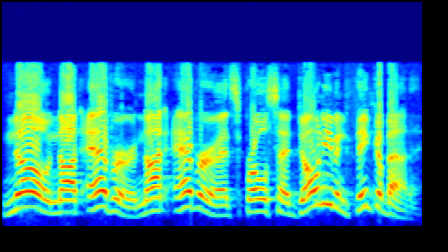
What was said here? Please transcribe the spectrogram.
No, not ever, not ever. As Sproul said, don't even think about it.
